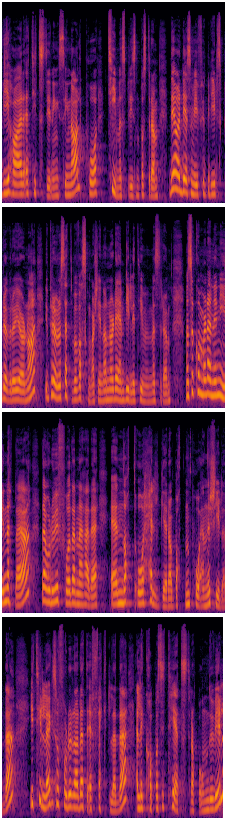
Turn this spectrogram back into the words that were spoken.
vi har et tidsstyringssignal på timesprisen på strøm. Det er det som vi febrilsk prøver å gjøre nå. Vi prøver å sette på vaskemaskin vaskemaskiner når det er en billig time med strøm. Men så kommer denne nye nettleia, der hvor du vil få denne her, eh, natt- og helgerabatten på energileddet. I tillegg så får du da dette effektleddet, eller kapasitetstrappa om du vil,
